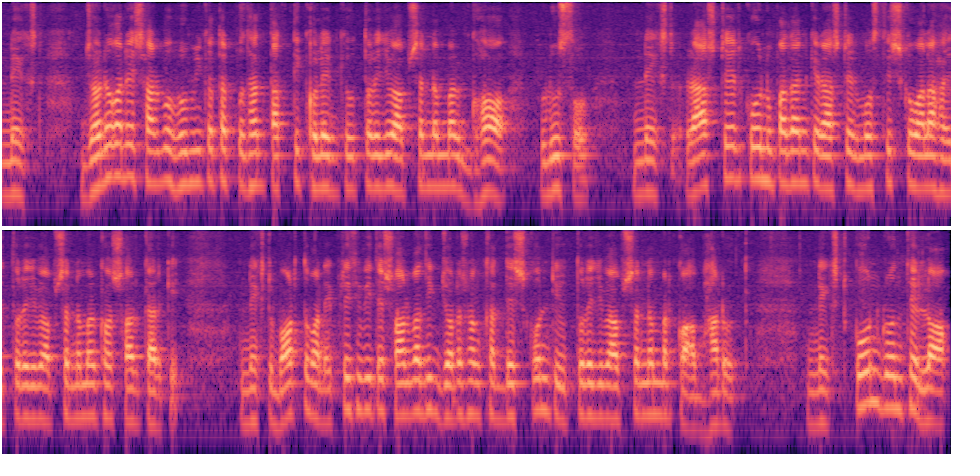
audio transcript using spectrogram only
নেক্সট, জনগণের সার্বভৌমিকতার প্রধান তাত্ত্বিক হলেন কি? উত্তরে যাবে অপশান নাম্বার ঘ রুসো নেক্সট, রাষ্ট্রের কোন উপাদানকে রাষ্ট্রের মস্তিষ্ক বলা হয়? উত্তরে যাবে অপশন নাম্বার খ, সরকারকে। নেক্সট বর্তমানে পৃথিবীতে সর্বাধিক জনসংখ্যার দেশ কোনটি? উত্তরে যাবে অপশান নাম্বার ক, ভারত। নেক্সট কোন গ্রন্থে লক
